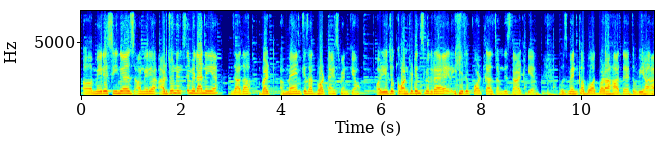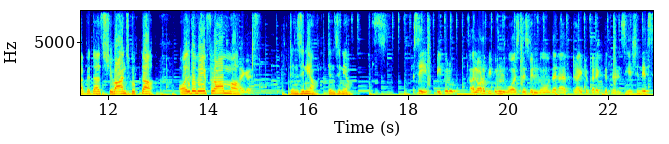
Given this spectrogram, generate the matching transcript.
Uh, मेरे सीनियर्स और मेरे अर्जुन इनसे मिला नहीं है ज़्यादा बट uh, मैं इनके साथ बहुत टाइम स्पेंड किया हूँ। और ये जो कॉन्फिडेंस मिल रहा है ये जो पॉडकास्ट हमने स्टार्ट किया है उसमें इनका बहुत बड़ा हाथ है तो we have with us Shivansh Gupta all the way from टिंजिनिया टिंजिनिया See, people, a lot of people who watch this will know that I've tried to correct the pronunciation. It's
